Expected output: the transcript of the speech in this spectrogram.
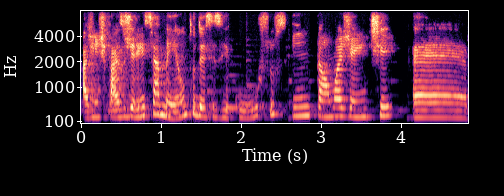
A gente faz o gerenciamento desses recursos e então a gente é,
